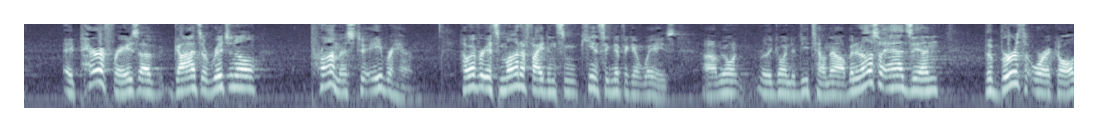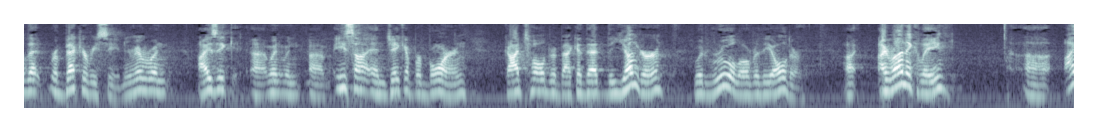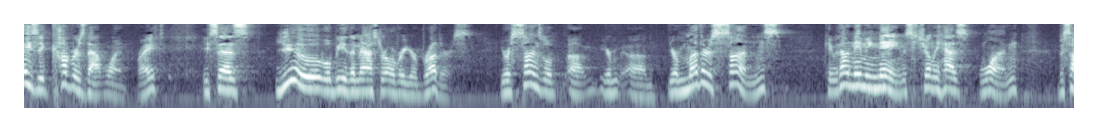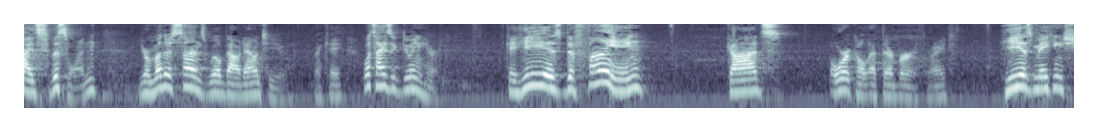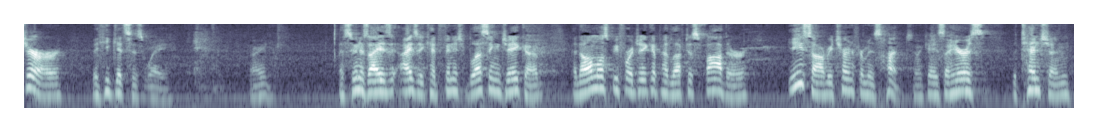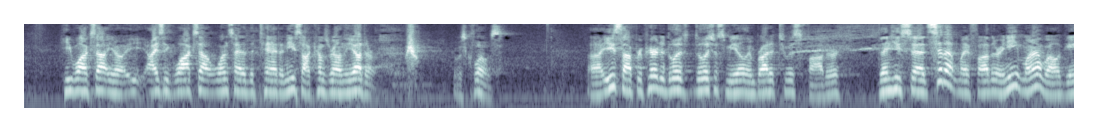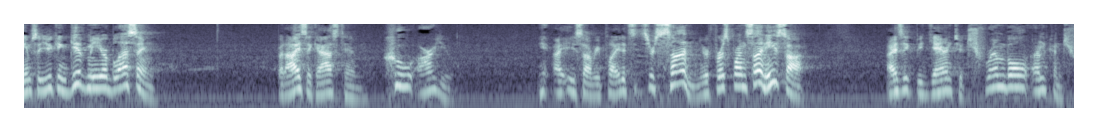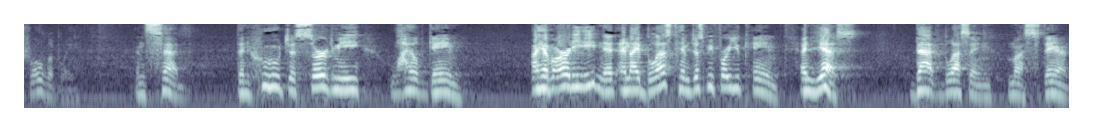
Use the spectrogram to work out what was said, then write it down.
a, a paraphrase of God's original promise to Abraham. However, it's modified in some key and significant ways. Uh, we won't really go into detail now. But it also adds in the birth oracle that Rebekah received. Remember when Isaac, uh, when, when uh, Esau and Jacob were born, God told Rebekah that the younger would rule over the older. Uh, ironically, uh, Isaac covers that one, right? He says, You will be the master over your brothers. Your sons will, uh, your, uh, your mother's sons, okay, without naming names, she only has one, besides this one, your mother's sons will bow down to you. Okay? What's Isaac doing here? Okay, he is defying God's oracle at their birth, right? He is making sure that he gets his way. Right? As soon as Isaac had finished blessing Jacob, and almost before Jacob had left his father, Esau returned from his hunt. Okay, so here's the tension. He walks out, you know, Isaac walks out one side of the tent, and Esau comes around the other. It was close. Uh, Esau prepared a deli- delicious meal and brought it to his father. Then he said, Sit up, my father, and eat my wild game so you can give me your blessing. But Isaac asked him, Who are you? Uh, Esau replied, it's, it's your son, your firstborn son, Esau. Isaac began to tremble uncontrollably and said, Then who just served me wild game? I have already eaten it, and I blessed him just before you came. And yes, that blessing must stand.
